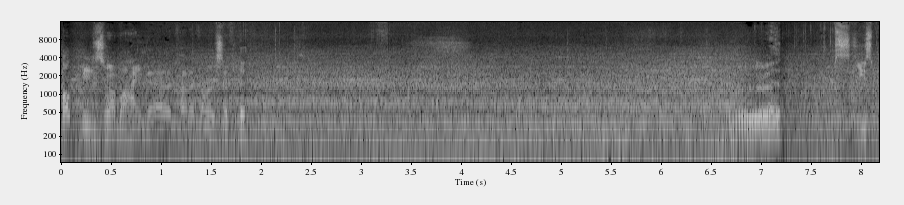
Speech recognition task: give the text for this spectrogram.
Oh, he just went behind the kind of cars. Excuse me.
